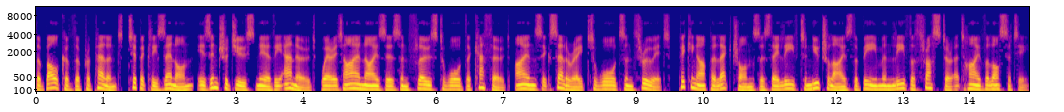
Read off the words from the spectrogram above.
The bulk of the propellant typically xenon is introduced near the anode, where it ionizes and flows toward the cathode. Ions accelerate towards and through it, picking up electrons as they leave to neutralize the beam and leave the thruster at high velocity.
